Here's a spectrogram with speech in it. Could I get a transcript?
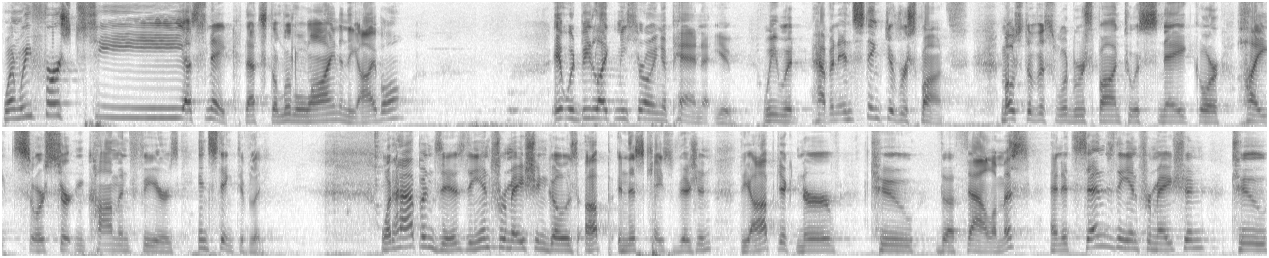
when we first see a snake, that's the little line in the eyeball, it would be like me throwing a pen at you. We would have an instinctive response. Most of us would respond to a snake or heights or certain common fears instinctively. What happens is the information goes up, in this case, vision, the optic nerve to the thalamus, and it sends the information to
